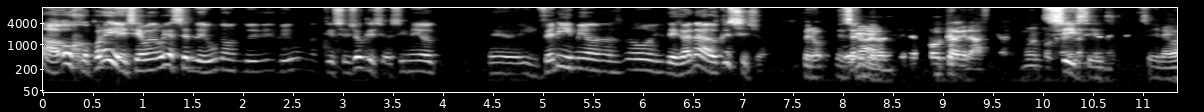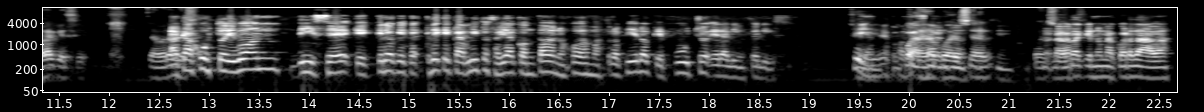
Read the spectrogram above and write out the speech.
No, ojo, por ahí decía, bueno, voy a hacer de uno, de, de un, qué sé yo, que así medio eh, infeliz, medio desganado, qué sé yo. Pero me sale- Claro, tiene poca gracia, muy poca Sí, gracia. sí, sí, la verdad que sí. Acá sí. justo Ivonne dice que creo que cree que Carlitos había contado en los juegos Mastropiero que Pucho era el infeliz. Sí, Bien, es puede ser, puede entonces, ser, sí. puede la ser. verdad que no me acordaba.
